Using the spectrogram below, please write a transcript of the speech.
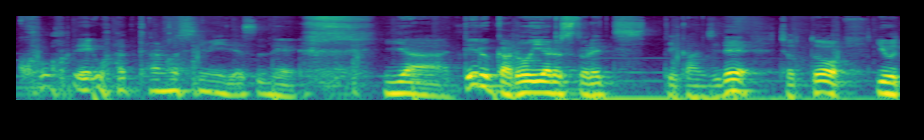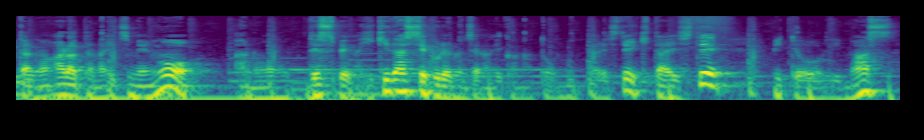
これは楽しみですねいや出るかロイヤルストレッチっていう感じでちょっと雄太の新たな一面をあのデスペが引き出してくれるんじゃないかなと思ったりして期待して見ております。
